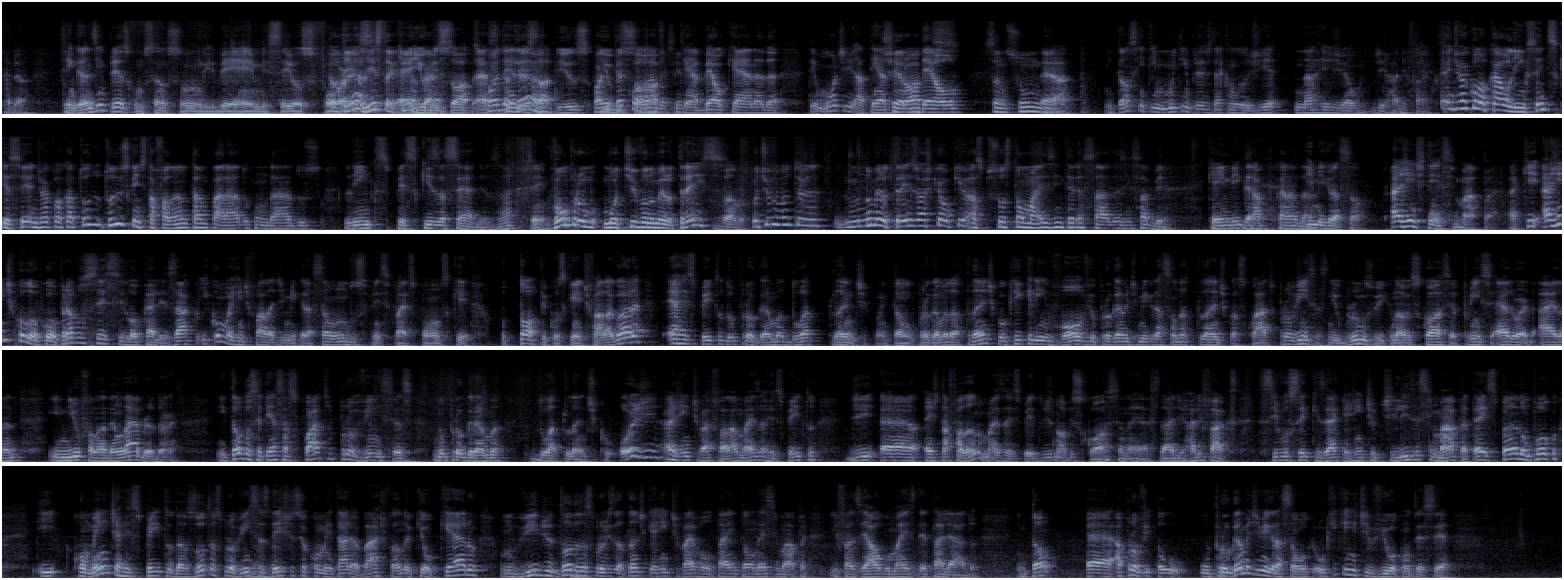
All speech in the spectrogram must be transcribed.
Entendeu? Tem grandes empresas como Samsung, IBM, Salesforce. Eu tenho a lista aqui, é, Ubisoft, é, pode tem até, a lista, pode Ubisoft, tem a Bell Canada, tem um monte, tem a Xerox, Dell, Samsung. É. Então, assim, tem muita empresa de tecnologia na região de Halifax. A gente vai colocar o link, sem te esquecer, a gente vai colocar tudo, tudo isso que a gente está falando está amparado com dados, links, pesquisas sérias. Né? Sim. Vamos para o motivo número 3? Vamos. Motivo número 3 eu acho que é o que as pessoas estão mais interessadas em saber, que é imigrar para o Canadá. Imigração. A gente tem esse mapa aqui. A gente colocou para você se localizar e como a gente fala de imigração, um dos principais pontos que o tópicos que a gente fala agora é a respeito do programa do Atlântico. Então, o programa do Atlântico, o que, que ele envolve o programa de imigração do Atlântico, as quatro províncias: New Brunswick, Nova Escócia, Prince Edward Island e Newfoundland and Labrador. Então você tem essas quatro províncias no programa do Atlântico. Hoje a gente vai falar mais a respeito de. É, a gente está falando mais a respeito de Nova Escócia, né, a cidade de Halifax. Se você quiser que a gente utilize esse mapa, até expanda um pouco e comente a respeito das outras províncias, uhum. deixe seu comentário abaixo falando que eu quero um vídeo de todas as províncias do Atlântico e a gente vai voltar então nesse mapa e fazer algo mais detalhado. Então, é, o, o, programa de imigração, o, o que, que a gente viu acontecer?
